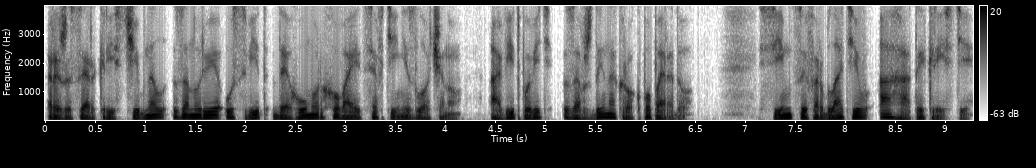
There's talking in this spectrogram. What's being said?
Режисер Кріс Чібнел занурює у світ, де гумор ховається в тіні злочину, а відповідь завжди на крок попереду. Сім циферблатів Агати Крісті.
